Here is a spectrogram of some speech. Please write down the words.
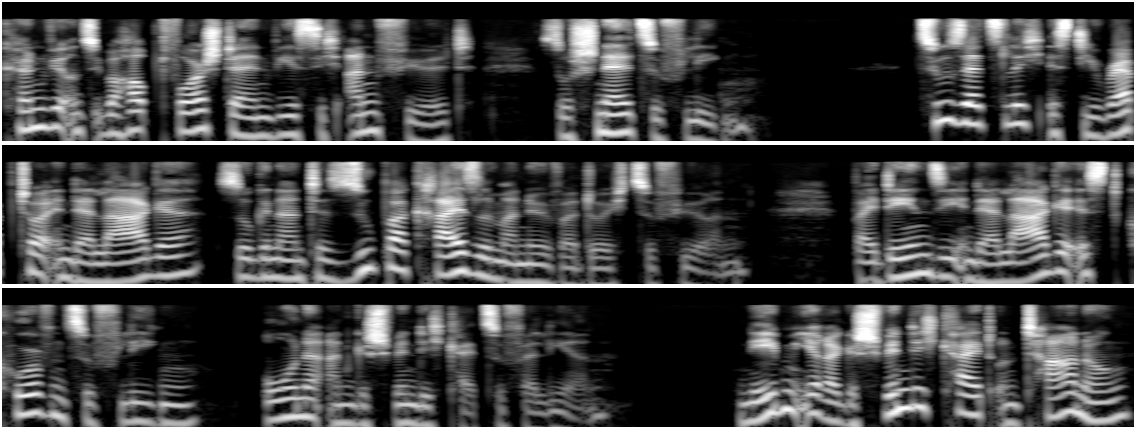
Können wir uns überhaupt vorstellen, wie es sich anfühlt, so schnell zu fliegen? Zusätzlich ist die Raptor in der Lage, sogenannte Superkreiselmanöver durchzuführen, bei denen sie in der Lage ist, Kurven zu fliegen, ohne an Geschwindigkeit zu verlieren. Neben ihrer Geschwindigkeit und Tarnung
